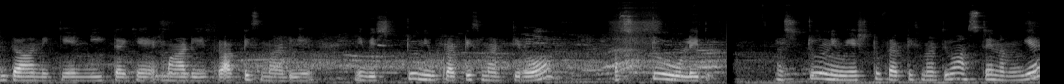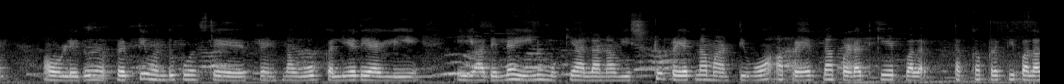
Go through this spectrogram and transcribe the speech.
ನಿಧಾನಕ್ಕೆ, ನೀಟಾಗೆ ಮಾಡಿ ಪ್ರಾಕ್ಟೀಸ್ ಮಾಡಿ. ನೀವೆಷ್ಟು ನೀವು ಪ್ರಾಕ್ಟೀಸ್ ಮಾಡ್ತೀರೋ ಅಷ್ಟು ಒಳ್ಳೆಯದು ಅಷ್ಟು ನೀವು ಎಷ್ಟು ಪ್ರಾಕ್ಟೀಸ್ ಮಾಡ್ತೀರೋ ಅಷ್ಟೇ ನಮಗೆ ಒಳ್ಳೆಯದು ಪ್ರತಿಯೊಂದಕ್ಕೂ ಅಷ್ಟೇ ಫ್ರೆಂಡ್ಸ್ ನಾವು ಹೋಗಿ ಕಲಿಯೋದೇ ಆಗಲಿ, ಈ ಅದೆಲ್ಲ ಏನು ಮುಖ್ಯ ಅಲ್ಲ. ನಾವು ಎಷ್ಟು ಪ್ರಯತ್ನ ಮಾಡ್ತೀವೋ ಆ ಪ್ರಯತ್ನ ಪಡೋದಕ್ಕೆ ಫಲ, ತಕ್ಕ ಪ್ರತಿಫಲ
